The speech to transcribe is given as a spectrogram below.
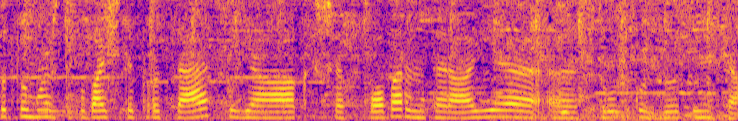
Тут ви можете побачити процес, як шеф-повар натирає е, стружку з тунця.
